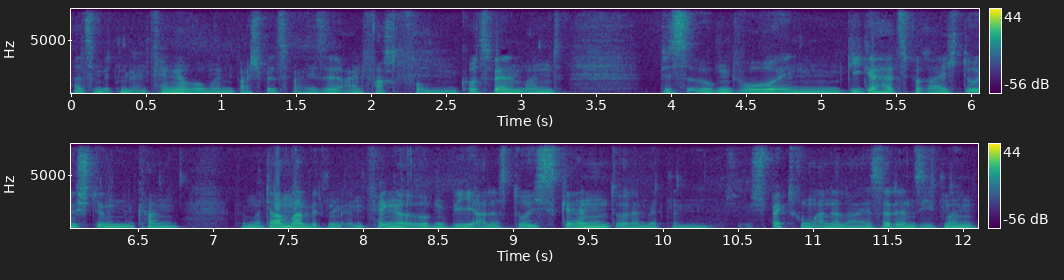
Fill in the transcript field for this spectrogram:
also mit einem Empfänger, wo man beispielsweise einfach vom Kurzwellenband bis irgendwo im Gigahertz-Bereich durchstimmen kann. Wenn man da mal mit einem Empfänger irgendwie alles durchscannt oder mit einem Spektrum-Analyzer, dann sieht man,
